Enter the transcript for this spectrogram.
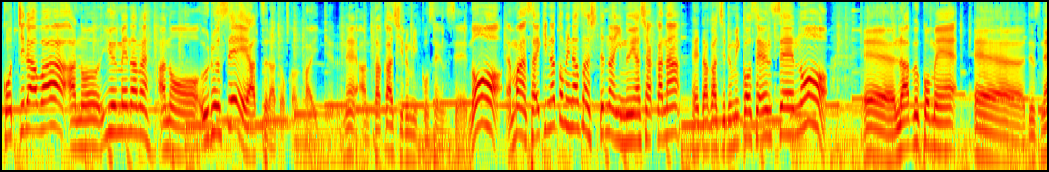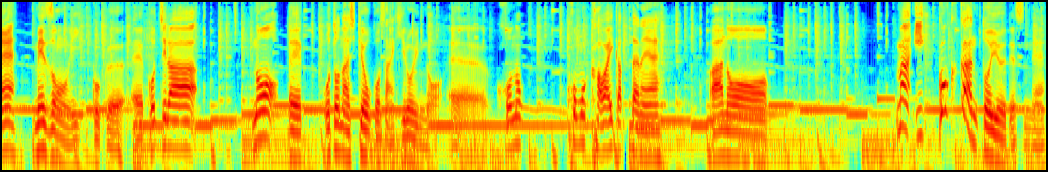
こちらは、あの、有名なね、あの、うるせえ奴らとか書いてるね、あの、高橋留美子先生の、まあ、最近だと皆さん知ってるのは犬夜叉かな？えー、高橋留美子先生の、えー、ラブコメ、えー、ですね、メゾン一国、えー、こちらの、えー、音無京子さんヒロインの、えー、この子も可愛かったね。あのー、まあ、一国間というですね、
